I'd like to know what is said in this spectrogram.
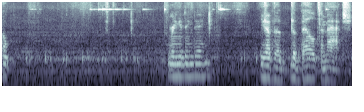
Oh. Ring a ding ding. You have the, the bell to match.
